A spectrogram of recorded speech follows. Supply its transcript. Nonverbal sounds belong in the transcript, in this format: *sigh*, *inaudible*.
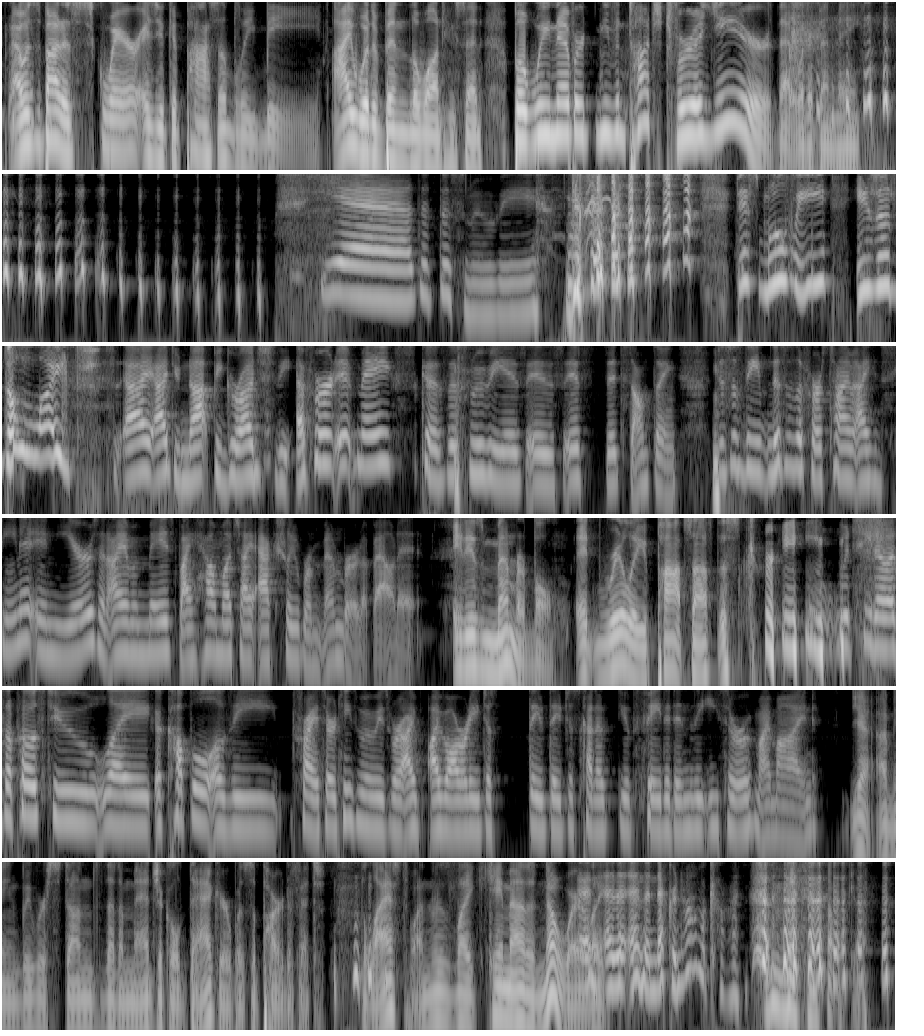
I was about as square as you could possibly be. I would have been the one who said, But we never even touched for a year. That would have been me. *laughs* yeah, th- this movie. *laughs* this movie is a delight. I, I do not begrudge the effort it makes because this *laughs* movie is is it's it's something. This is the this is the first time I had seen it in years, and I am amazed by how much I actually remembered about it. It is memorable. It really pops off the *laughs* screen. Which you know, as opposed to like a couple of the Friday Thirteenth movies where I've I've already just they they just kind of you know, faded into the ether of my mind. Yeah, I mean, we were stunned that a magical dagger was a part of it. The last one was like came out of nowhere, and, like and, and the Necronomicon. *laughs* Necronomicon. well,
